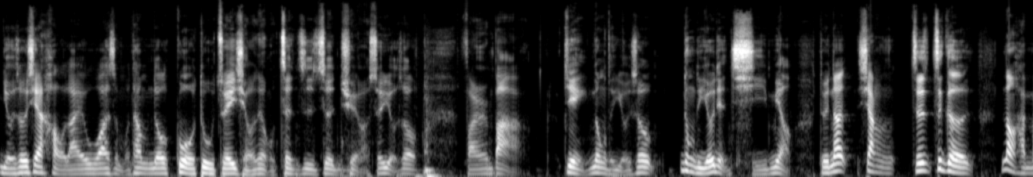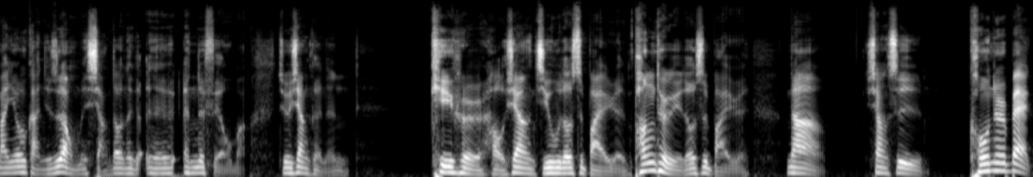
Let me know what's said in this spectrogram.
有时候现在好莱坞啊什么，他们都过度追求那种政治正确嘛，所以有时候反而把电影弄得有时候弄得有点奇妙。对，那像这这个让我还蛮有感觉，就是让我们想到那个 N N F L 嘛，就像可能 Kicker 好像几乎都是白人，Punter 也都是白人。那像是 Cornerback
